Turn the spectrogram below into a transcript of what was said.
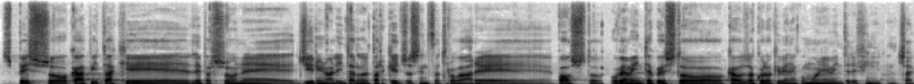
Spesso capita che le persone girino all'interno del parcheggio senza trovare posto. Ovviamente questo causa quello che viene comunemente definito, cioè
